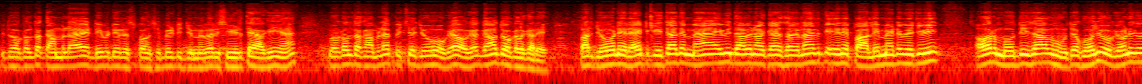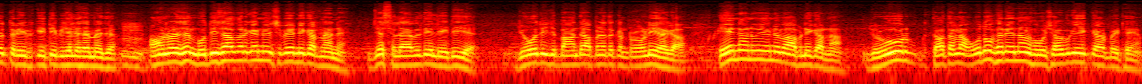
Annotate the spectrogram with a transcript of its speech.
ਵੀ ਤੂੰ ਅਕਲ ਤੋਂ ਕੰਮ ਲੈ, ਏਡੀ ਵੱਡੀ ਰਿਸਪੌਂਸਿਬਿਲਟੀ ਜ਼ਿੰਮੇਵਾਰੀ ਸੀਟ ਤੇ ਆ ਗਈ ਹੈ ਕੋਈ ਅਕਲ ਤੋਂ ਕੰਮ ਲੈ, ਪਿੱਛੇ ਜੋ ਹੋ ਗਿਆ ਹੋ ਗਿਆ, ਗਾਂਹ ਤੋਂ ਅਕਲ ਕਰੇ। ਪਰ ਜੋ ਉਹਨੇ ਰਾਈਟ ਕੀਤਾ ਤੇ ਮੈਂ ਇਹ ਵੀ ਦਾਅਵੇ ਨਾਲ ਕਹਿ ਸਕਦਾ ਕਿ ਇਹਨੇ ਪਾਰਲੀਮੈਂਟ ਵਿੱਚ ਵੀ ਔਰ ਮੋਦੀ ਸਾਹਿਬ ਹੁਣ ਤੇ ਖੁਸ਼ ਹੋ ਗਏ ਉਹਨੇ ਕੋਈ ਤਾਰੀਫ ਕੀਤੀ ਪਿਛਲੇ ਸਮੇਂ 'ਚ। ਆਉਣ ਵਾਲੇ ਸਮੇਂ ਮੋਦੀ ਸਾਹਿਬ ਵਰਗੇ ਨੂੰ ਸਪੇਅਰ ਨਹੀਂ ਕਰਨਾ ਨੇ ਜਿਸ ਲੈਵਲ ਦੀ ਲੇਡੀ ਹੈ। ਜੋ ਉਹਦੀ ਜ਼ਬਾਨ ਦਾ ਆਪਣੇ ਤੇ ਕੰਟਰੋਲ ਨਹੀਂ ਹੈਗਾ। ਇਹਨਾਂ ਨੂੰ ਵੀ ਉਹਨੇ ਮਾਫ ਨਹੀਂ ਕਰਨਾ। ਜ਼ਰੂਰ ਕਤਲ ਉਦੋਂ ਫਿਰ ਇਹਨਾਂ ਨੂੰ ਹੋਸ਼ ਆਊਗੀ ਕਿ ਕਰ ਬੈਠੇ ਆ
